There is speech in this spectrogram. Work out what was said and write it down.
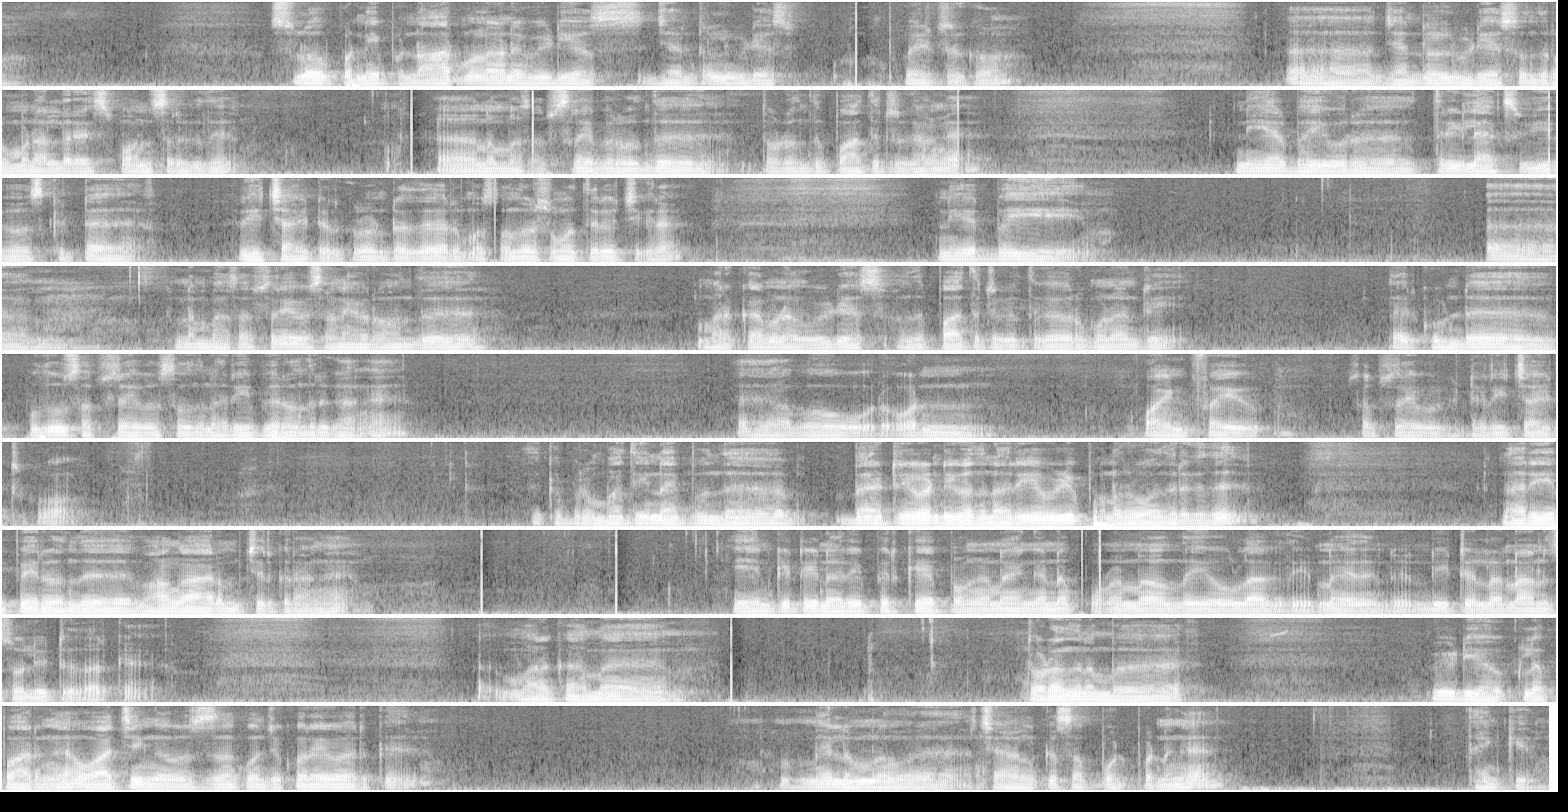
ஸ்லோ பண்ணி இப்போ நார்மலான வீடியோஸ் ஜென்ரல் வீடியோஸ் போயிட்டுருக்கோம். ஜென்ரல் வீடியோஸ் வந்து ரொம்ப நல்ல ரெஸ்பான்ஸ் இருக்குது. நம்ம சப்ஸ்கிரைபர் வந்து தொடர்ந்து பார்த்துட்ருக்காங்க. நியர்பை ஒரு த்ரீ லேக்ஸ் வியூவர்ஸ் கிட்ட ரீச் ஆகிட்டு இருக்கிறோன்றதை ரொம்ப சந்தோஷமாக தெரிவிச்சுக்கிறேன். நியர்பை நம்ம சப்ஸ்கிரைபர்ஸ் அனைவரும் வந்து மறக்காமல் நம்ம வீடியோஸ் வந்து பார்த்துட்ருக்கிறதுக்காக ரொம்ப நன்றி. மேற்கொண்டு புது சப்ஸ்கிரைபர்ஸ் வந்து நிறைய பேர் வந்திருக்காங்க. அபோவ் ஒரு ஒன் பாயிண்ட் ஃபைவ் சப்ஸ்கிரைபர்கிட்ட ரீச் ஆகிட்ருக்கோம் அதுக்கப்புறம் பார்த்திங்கன்னா இப்போ இந்த பேட்ரி வண்டி வந்து நிறைய விழிப்புணர்வு வந்துருக்குது. நிறைய பேர் வந்து வாங்க ஆரம்பிச்சிருக்கிறாங்க. என்கிட்டே நிறைய பேர் கேட்பாங்க நான் எங்கே என்ன போனேன்னா வந்து எவ்வளோ ஆகுது என்ன ஏதுன்னு டீட்டெயிலாக நானும் சொல்லிட்டு தான் இருக்கேன். மறக்காமல் தொடர்ந்து நம்ம வீடியோக்குள்ளே பாருங்கள் வாட்சிங் ஹவர்ஸ் தான் கொஞ்சம் குறைவாக இருக்குது மேலும் நம்ம சேனலுக்கு சப்போர்ட் பண்ணுங்கள் தேங்க்யூ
